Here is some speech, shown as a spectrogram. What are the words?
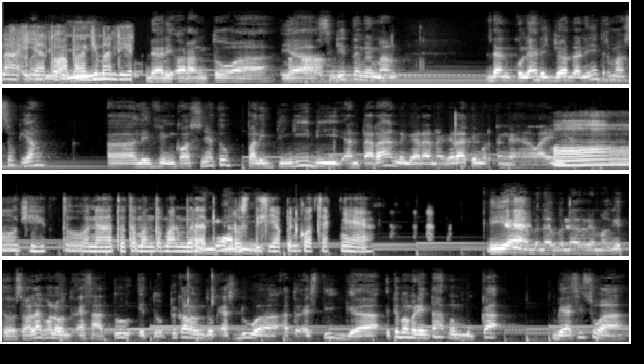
Nah mandiri, iya tuh apalagi mandiri. Dari orang tua ya uh -huh. segitu memang. Dan kuliah di Jordan ini termasuk yang uh, living cost-nya tuh paling tinggi di antara negara-negara Timur Tengah yang lain. Oh, gitu. Nah, tuh teman-teman berarti harus disiapin koceknya ya. Iya, benar-benar memang itu. Soalnya kalau untuk S1 itu, tapi kalau untuk S2 atau S3 itu pemerintah membuka beasiswa.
